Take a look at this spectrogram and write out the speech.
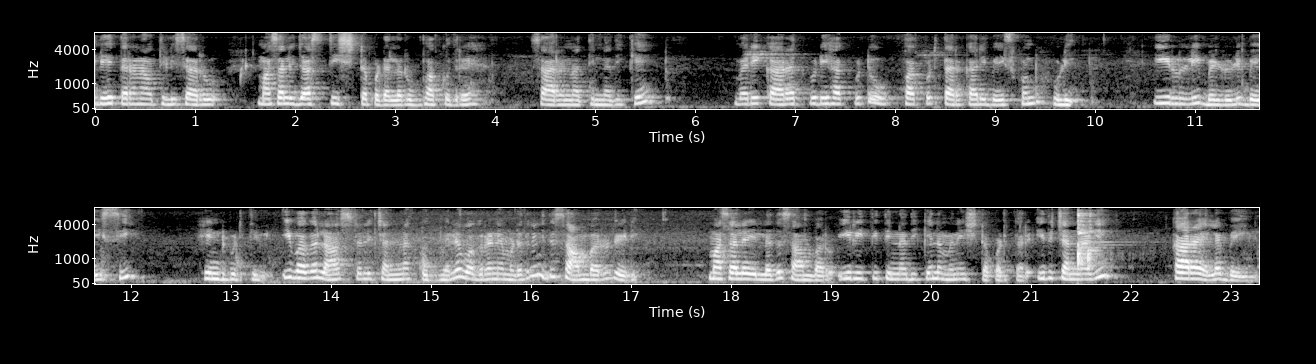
ಇದೇ ಥರ ನಾವು ತಿಳಿಸಾರು ಮಸಾಲೆ ಜಾಸ್ತಿ ಇಷ್ಟಪಡಲ್ಲ ರುಬ್ಬು ಹಾಕಿದ್ರೆ ಸಾರನ್ನು ತಿನ್ನೋದಕ್ಕೆ. ಬರೀ ಖಾರದ ಪುಡಿ ಹಾಕ್ಬಿಟ್ಟು ಉಪ್ಪು ಹಾಕ್ಬಿಟ್ಟು ತರಕಾರಿ ಬೇಯಿಸ್ಕೊಂಡು ಹುಳಿ. ಈರುಳ್ಳಿ, ಬೆಳ್ಳುಳ್ಳಿ ಬೇಯಿಸಿ ಹಿಂಡ್ಬಿಡ್ತೀವಿ. ಇವಾಗ ಲಾಸ್ಟಲ್ಲಿ ಚೆನ್ನಾಗಿ ಕುದ್ಮೇಲೆ ಒಗ್ಗರಣೆ ಮಾಡಿದ್ರೆ ಇದು ಸಾಂಬಾರು ರೆಡಿ. ಮಸಾಲೆ ಇಲ್ಲದ ಸಾಂಬಾರು. ಈ ರೀತಿ ತಿನ್ನೋದಕ್ಕೆ ನಮ್ಮನೆ ಇಷ್ಟಪಡ್ತಾರೆ. ಇದು ಚೆನ್ನಾಗಿ ಖಾರ ಎಲ್ಲ ಬೇಯಲಿ.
